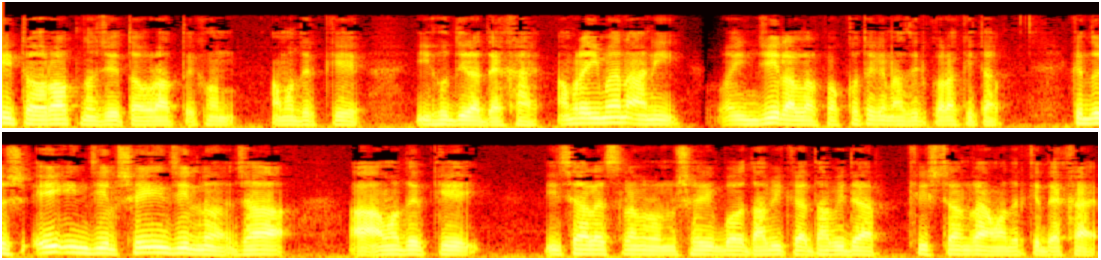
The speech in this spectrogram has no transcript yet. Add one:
এই তাওরাত না যে তাওরাত এখন আমাদেরকে ইহুদিরা দেখায়। আমরা ইমান আনি ইঞ্জিল আল্লাহর পক্ষ থেকে নাজিল করা কিতাব। কিন্তু এই ইঞ্জিল সেই ইঞ্জিল নয় যা আমাদেরকে ঈসা আলাহ ইসলামের অনুসারী বলে দাবিকা দাবিদার খ্রিস্টানরা আমাদেরকে দেখায়।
